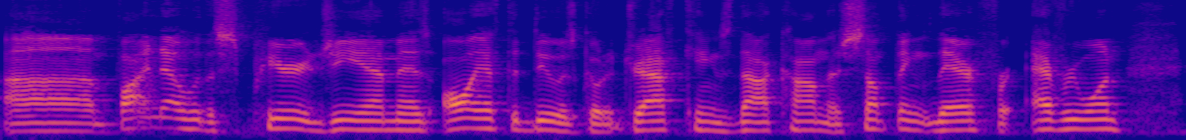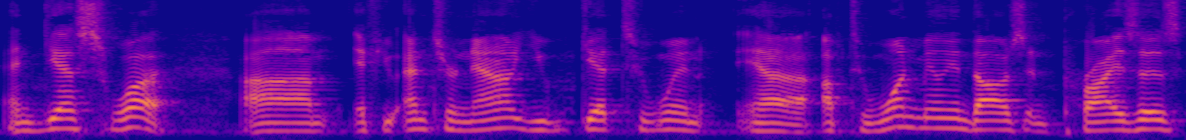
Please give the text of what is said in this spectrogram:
Um, find out who the superior GM is. All you have to do is go to DraftKings.com. There's something there for everyone. And guess what? Um, if you enter now, you get to win uh, up to $1 million in prizes.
